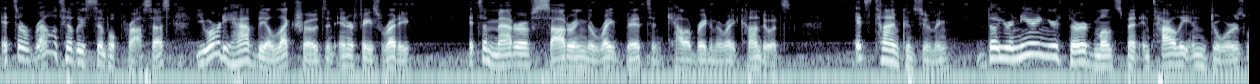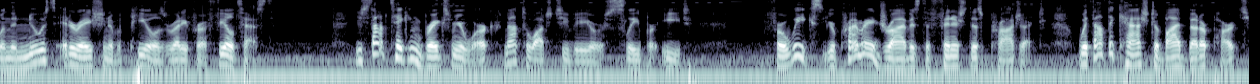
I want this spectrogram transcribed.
It's a relatively simple process. You already have the electrodes and interface ready. It's a matter of soldering the right bits and calibrating the right conduits. It's time consuming, though you're nearing your third month spent entirely indoors when the newest iteration of Appeal is ready for a field test. You stop taking breaks from your work, not to watch TV or sleep or eat. For weeks, your primary drive is to finish this project. Without the cash to buy better parts,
